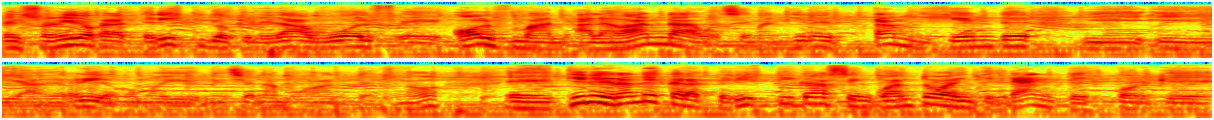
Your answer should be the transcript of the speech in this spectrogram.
El sonido característico que le da Wolf eh, Olfman a la banda se mantiene tan vigente y, aguerrido, como mencionamos antes, ¿no? Eh, tiene grandes características en cuanto a integrantes, porque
